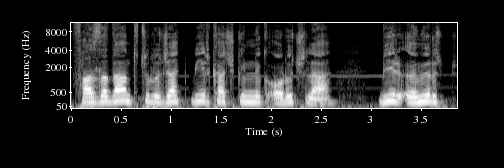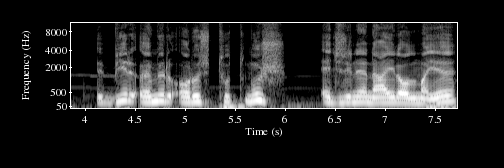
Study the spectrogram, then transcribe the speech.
Fazladan tutulacak birkaç günlük oruçla bir ömür bir ömür oruç tutmuş ecrine nail olmayı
